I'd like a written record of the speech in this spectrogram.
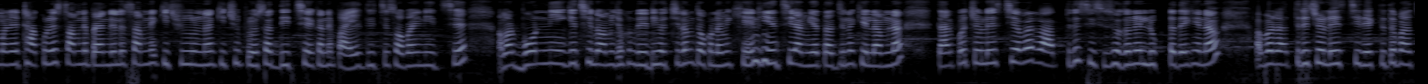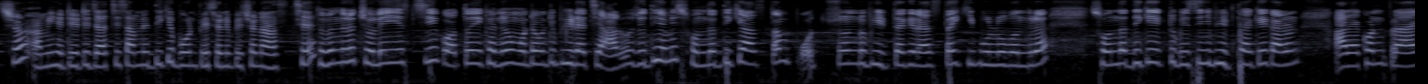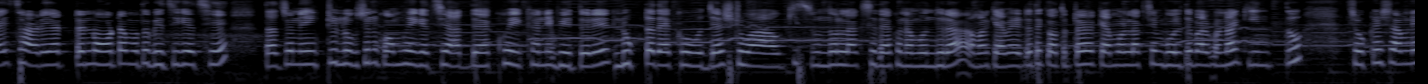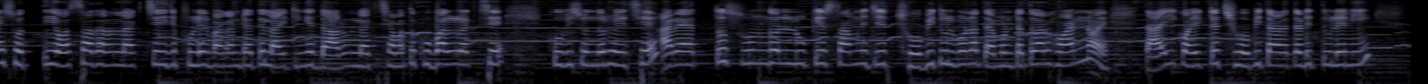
মানে ঠাকুরের সামনে, প্যান্ডেলের সামনে কিছু না কিছু প্রসাদ দিচ্ছে, এখানে পায়েস দিচ্ছে, সবাই নিচ্ছে। আমার বোন নিয়ে গেছিল, আমি যখন রেডি হচ্ছিলাম তখন আমি খেয়ে নিয়েছি, আমি আর তার জন্য খেলাম না। তারপর চলে এসেছি আবার রাত্রে শিশু সদনের লুকটা দেখে নাও। আবার রাত্রে চলে এসেছি, দেখতে তো পাচ্ছ, আমি হেঁটে হেঁটে যাচ্ছি, সামনের দিকে বোন পেছনে পেছনে আসছে। তো বন্ধুরা চলেই এসেছি, কত এখানেও মোটামুটি ভিড় আছে। আরও যদি আমি সন্ধ্যার দিকে আসতাম, প্রচণ্ড ভিড় থাকে রাস্তায়, কি বলব বন্ধুরা? সন্ধ্যার দিকে একটু বেশিই ভিড় থাকে, কারণ আর এখন প্রায় সাড়ে আটটা, নটা মতো বেঁচে গেছে, তার জন্য একটু লোকজন কম হয়ে গেছে। আর দেখো এখানে ভেতরে লুকটা দেখো জাস্ট ওয়াও কি সুন্দর লাগছে। দেখো না বন্ধুরা, আমার ক্যামেরাটাতে কতটা কেমন লাগছে আমি বলতে পারব না, কিন্তু চোখের সামনে সত্যি অসাধারণ লাগছে। এই যে ফুলের বাগানটাতে লাইটিংয়ে দারুণ লাগছে, আমার তো খুব ভালো লাগছে। খুবই সুন্দর হয়েছে। আর এত সুন্দর লুকের সামনে যে ছবি তুলবো না, তেমনটা তো আর হওয়ার নয়। তাই কয়েকটা ছবি তাড়াতাড়ি তুলে নিই।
